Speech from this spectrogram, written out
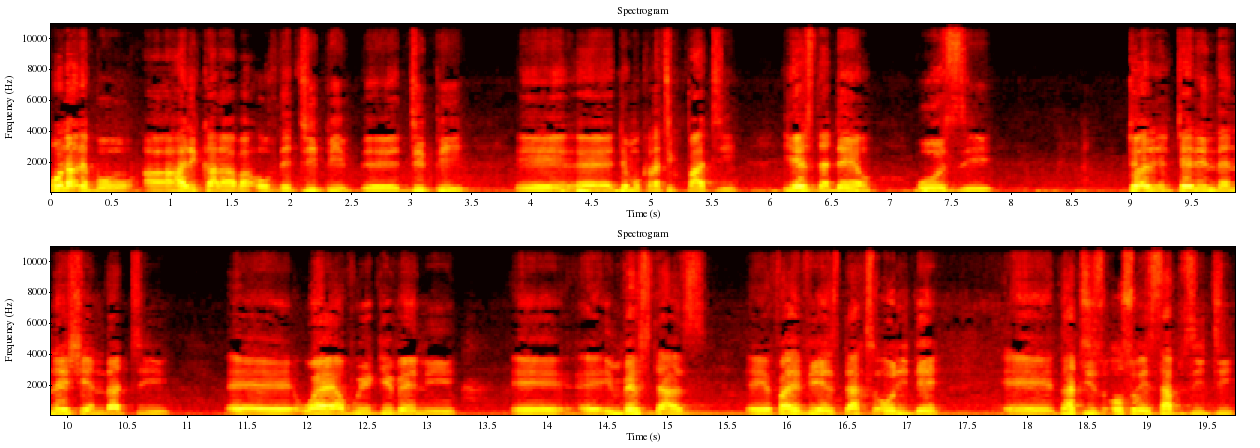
Honorable uh, Harry Kalaba of the DP, uh, DP uh, uh, Democratic Party yesterday was uh, telling the nation that uh, why have we given investors five years tax holiday? That is also a subsidy.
